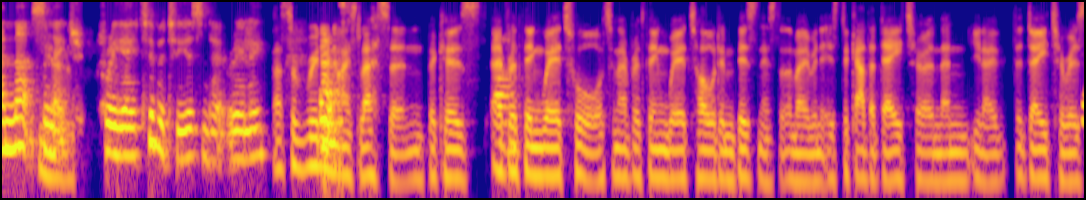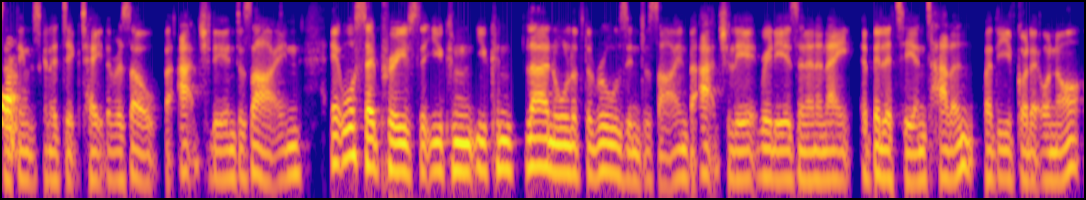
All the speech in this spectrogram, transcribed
And that's the yeah. nature of creativity isn't it really that's a really that's, nice lesson because everything we're taught and everything we're told in business at the moment is to gather data and then you know the data is yeah. the thing that's going to dictate the result but actually in design it also proves that you can you can learn all of the rules in design but actually it really is an innate ability and talent whether you've got it or not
